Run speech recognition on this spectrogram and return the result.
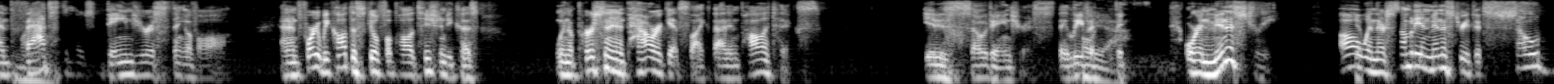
And Wow. that's the most dangerous thing of all. And unfortunately, we call it the skillful politician because when a person in power gets like that in politics, it is so dangerous. They leave Oh, it. yeah. they- or in ministry. Oh, Yep. when there's somebody in ministry that's so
